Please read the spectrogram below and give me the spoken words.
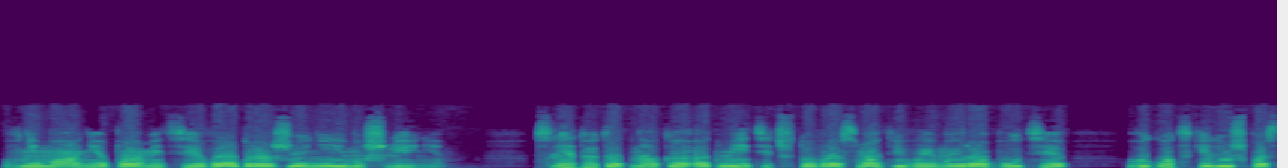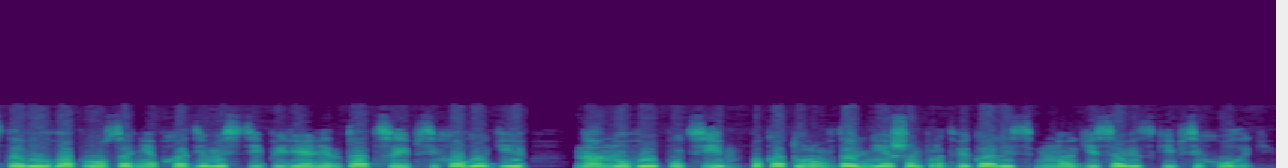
внимания, памяти, воображения и мышления. Следует, однако, отметить, что в рассматриваемой работе Выгодский лишь поставил вопрос о необходимости переориентации психологии на новые пути, по которым в дальнейшем продвигались многие советские психологи.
